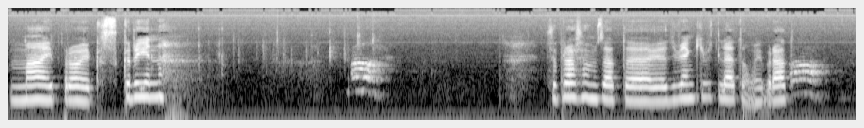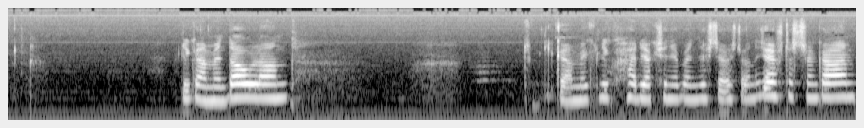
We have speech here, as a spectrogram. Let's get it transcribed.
My Project Screen. Przepraszam za te dźwięki w tle, to mój brat. Klikamy download. Klikamy click here, jak się nie będzie chciał ściągnąć. Ja już to ściągałem.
